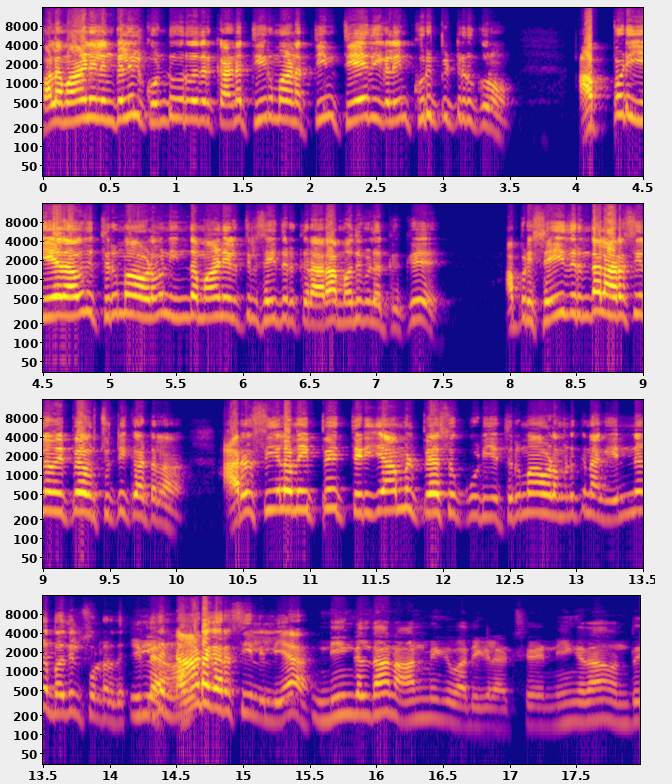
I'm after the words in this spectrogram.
பல மாநிலங்களில் கொண்டு வருவதற்கான தீர்மானத்தையும் தேதிகளையும் குறிப்பிட்டிருக்கிறோம். அப்படி ஏதாவது திருமாவளவன் இந்த மாநிலத்தில் செய்திருக்கிறாரா மதுவிலக்குக்கு? அப்படி செய்திருந்தால் அரசியலமைப்பை அவர் சுட்டி காட்டலாம் அரசியலமைப்பே தெரியாமல் பேசக்கூடிய திருமாவளவனுக்கு நாங்க என்ன பதில் சொல்றது? இல்ல, நாடக அரசியல் இல்லையா? நீங்கள் தான் ஆன்மீகவாதிகளாச்சு நீங்க தான் வந்து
